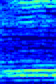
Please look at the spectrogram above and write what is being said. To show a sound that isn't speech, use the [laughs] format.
Lord.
